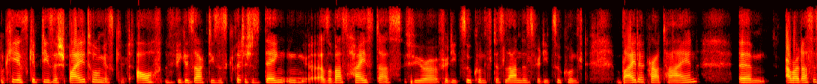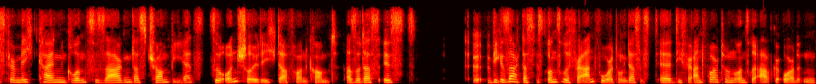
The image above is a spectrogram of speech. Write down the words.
okay, es gibt diese Spaltung, es gibt auch, wie gesagt, dieses kritisches Denken. Also was heißt das für, für die Zukunft des Landes, für die Zukunft beider Parteien? Ähm, aber das ist für mich kein Grund zu sagen, dass Trump jetzt so unschuldig davon kommt. Also das ist, wie gesagt, das ist unsere Verantwortung. Das ist äh, die Verantwortung unserer Abgeordneten.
